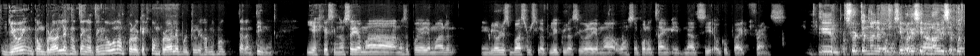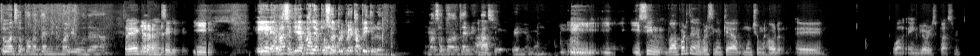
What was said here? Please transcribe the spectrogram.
Yo incomprobables no tengo. Tengo uno, pero que es comprobable porque lo dijo el mismo Tarantino. Y es que si no se llamaba, no se podía llamar Inglourious Basterds la película, se hubiera llamado Once Upon a Time in Nazi Occupied France. Que por suerte no le puso así, porque si no, no hubiese puesto Once Upon a Time in Hollywood. a- Sabía que Claro lo a decir. Y, Y, me además, y además le puso el bueno. primer capítulo. Once Upon a Time in Ajá. Nazi Occupied. Ujú. y, y, y sí, aparte me parece que queda mucho mejor eh, One- Inglourious Basterds.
